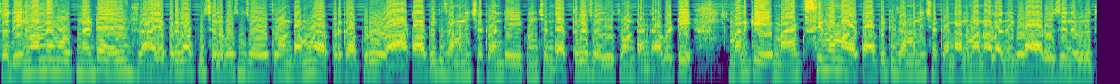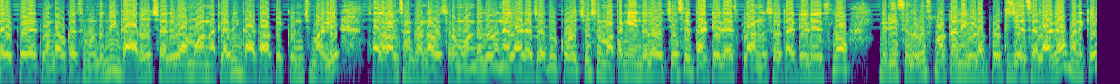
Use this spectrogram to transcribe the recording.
సో దీనివల్ల ఏమవుతుందంటే ఎప్పటికప్పుడు సిలబస్ చదువుతూ ఉంటాము. ఎప్పటికప్పుడు ఆ టాపిక్కి సంబంధించినటువంటి కొంచెం డెప్త్గా చదువుతూ ఉంటాం కాబట్టి మనకి మాక్సిమం ఆ టాపిక్కి సంబంధించినటువంటి అనుమానాలన్నీ కూడా ఆ రోజు నివృత్తి అయిపోయేటువంటి అవకాశం ఉంటుంది. ఇంకా ఆ రోజు చదివాము అన్నట్లయితే ఇంకా ఆ టాపిక్ గురించి మళ్ళీ చదవాల్సినటువంటి అవసరం ఉండదు అనేలాగా చదువుకోవచ్చు. సో మొత్తంగా ఇందులో వచ్చేసి thirty days plan so thirty డేస్లో మీరు ఈ సిలబస్ మొత్తాన్ని కూడా పూర్తి చేసేలాగా మనకి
